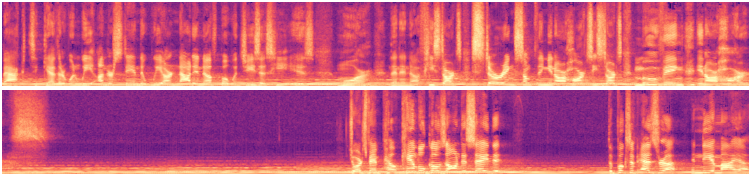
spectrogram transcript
back together when we understand that we are not enough, but with Jesus, He is more than enough. He starts stirring something in our hearts, He starts moving in our hearts. George Van Pelt Campbell goes on to say that the books of Ezra and Nehemiah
